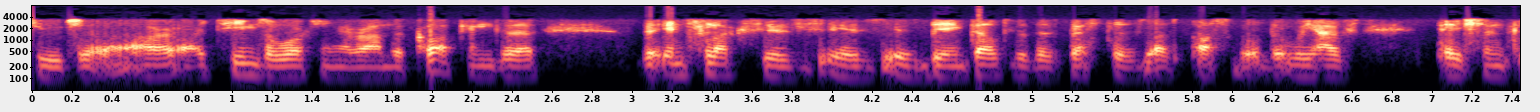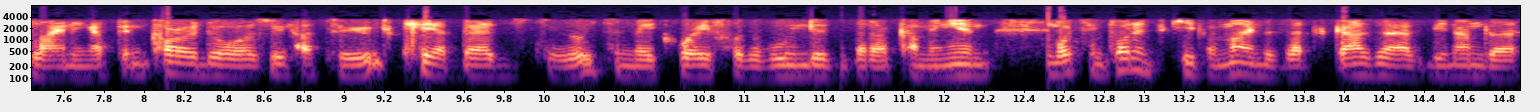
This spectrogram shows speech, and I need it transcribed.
huge. Uh, our, our, teams are working around the clock, and the, the influx is, is, is being dealt with as best as, as possible. But we have patients lining up in corridors. We've had to clear beds to, to make way for the wounded that are coming in. What's important to keep in mind is that Gaza has been under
